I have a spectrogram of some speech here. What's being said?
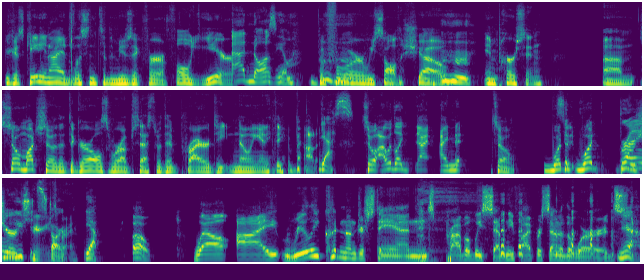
because Katie and I had listened to the music for a full year Ad nauseum. before we saw the show Mhm. in person. Um, so much so that the girls were obsessed with it prior to knowing anything about it. Yes, So I would like I, I so what So, did, what Brian, was your you should experience, start. Brian? Yeah, Oh, well, I really couldn't understand probably 75% of the words. Yeah.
